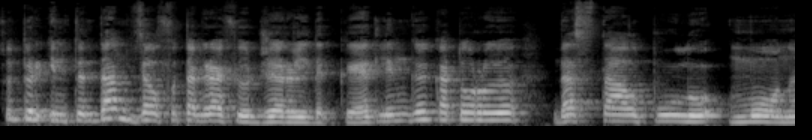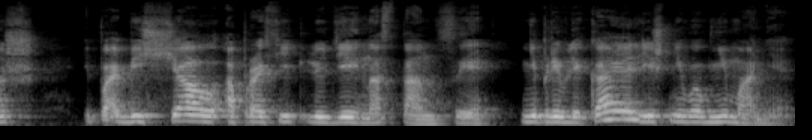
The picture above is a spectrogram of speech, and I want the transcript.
Суперинтендант взял фотографию Джеральда Кэтлинга, которую достал Пулу Монош, и пообещал опросить людей на станции, не привлекая лишнего внимания.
